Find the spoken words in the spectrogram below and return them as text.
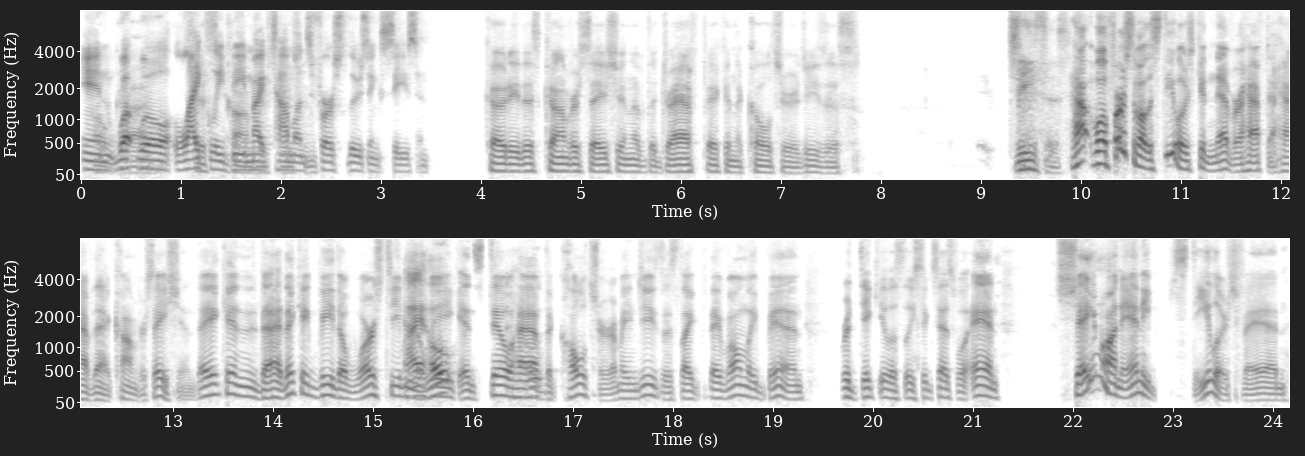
in Oh, what will likely be Mike Tomlin's first losing season. Cody, this conversation of the draft pick and the culture, Jesus. Jesus. How well, first of all, the Steelers can never have to have that conversation. They can they can be the worst team in I the hope. league and still have the culture. I mean, Jesus, like they've only been ridiculously successful. And shame on any Steelers fan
